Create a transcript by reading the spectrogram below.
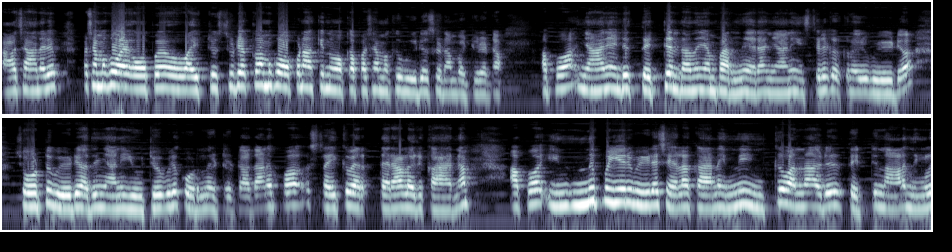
ആ ചാനൽ പക്ഷെ നമുക്ക് ഓപ്പൺ വൈറ്റ് സ്റ്റുഡിയോ ഒക്കെ നമുക്ക് ഓപ്പൺ ആക്കി നോക്കാം. പക്ഷെ നമുക്ക് വീഡിയോസ് ഇടാൻ പറ്റൂല കേട്ടോ അപ്പോൾ ഞാൻ അതിന്റെ തെറ്റ് എന്താണെന്ന് ഞാൻ പറഞ്ഞു തരാം. ഞാൻ ഇൻസ്റ്റയിൽ കേൾക്കുന്ന ഒരു വീഡിയോ ഷോർട്ട് വീഡിയോ അത് ഞാൻ യൂട്യൂബിൽ കൊടുന്ന് ഇട്ടിട്ടു. അതാണ് ഇപ്പോൾ സ്ട്രൈക്ക് തരാനുള്ള ഒരു കാരണം. അപ്പോൾ ഇന്നിപ്പോൾ ഈ ഒരു വീഡിയോ ചെയ്യാനുള്ള കാരണം ഇന്ന് എനിക്ക് വന്ന ഒരു തെറ്റ് നാളെ നിങ്ങൾ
